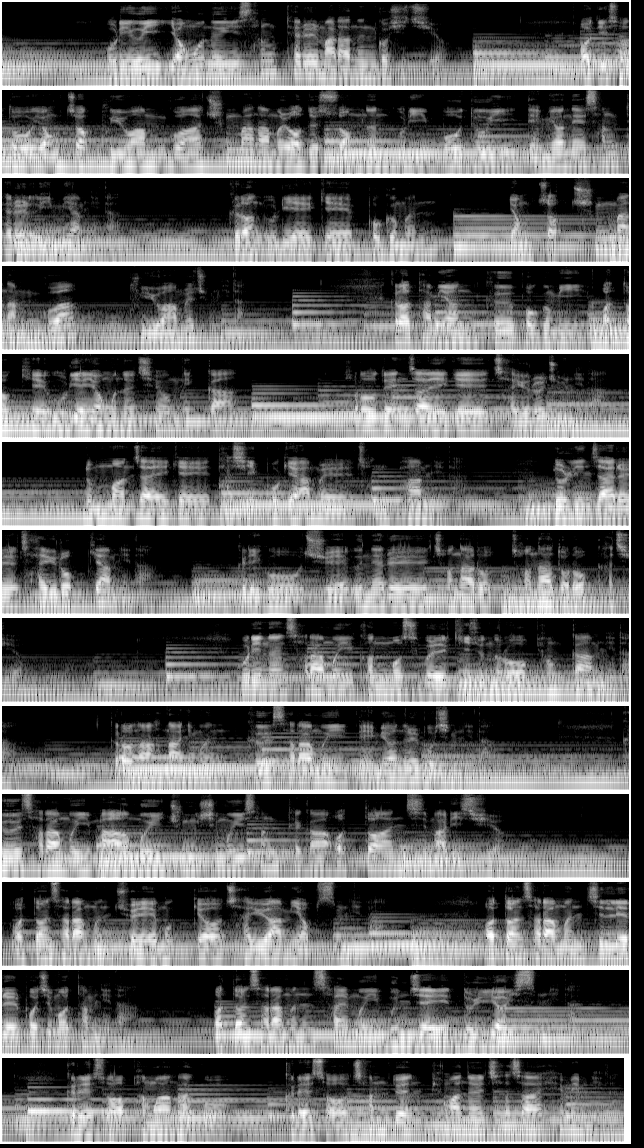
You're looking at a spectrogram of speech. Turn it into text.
우리의 영혼의 상태를 말하는 것이지요. 어디서도 영적 부유함과 충만함을 얻을 수 없는 우리 모두의 내면의 상태를 의미합니다. 그런 우리에게 복음은 영적 충만함과 부유함을 줍니다. 그렇다면 그 복음이 어떻게 우리의 영혼을 채웁니까? 포로된 자에게 자유를 줍니다. 눈먼 자에게 다시 보게 함을 전파합니다. 눌린 자를 자유롭게 합니다. 그리고 주의 은혜를 전하로, 전하도록 하지요. 우리는 사람의 겉모습을 기준으로 평가합니다. 그러나 하나님은 그 사람의 내면을 보십니다. 그 사람의 마음의 중심의 상태가 어떠한지 말이지요. 어떤 사람은 죄에 묶여 자유함이 없습니다. 어떤 사람은 진리를 보지 못합니다. 어떤 사람은 삶의 문제에 눌려 있습니다. 그래서 방황하고 그래서 참된 평안을 찾아 헤맵니다.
